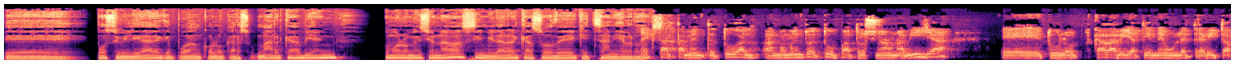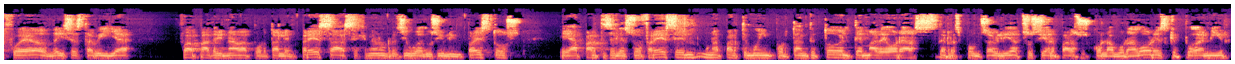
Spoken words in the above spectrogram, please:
eh, posibilidad de que puedan colocar su marca bien, como lo mencionabas, similar al caso de Kitsania, ¿verdad? Exactamente. Tú al, momento de tú patrocinar una villa, eh, tú cada villa tiene un letrerito afuera donde dice esta villa fue apadrinada por tal empresa, se genera un recibo deducible de impuestos, eh, aparte se les ofrecen una parte muy importante, todo el tema de horas de responsabilidad social para sus colaboradores, que puedan ir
